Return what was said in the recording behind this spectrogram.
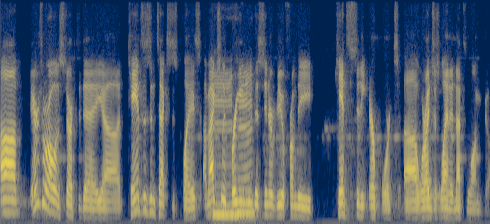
um, here's where I want to start today. Uh, Kansas and Texas place. I'm actually mm-hmm. bringing you this interview from the Kansas City airport, uh, where I just landed not too long ago.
